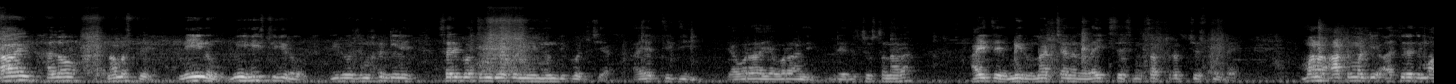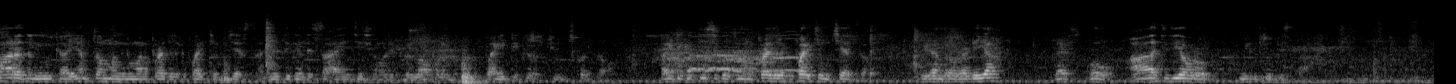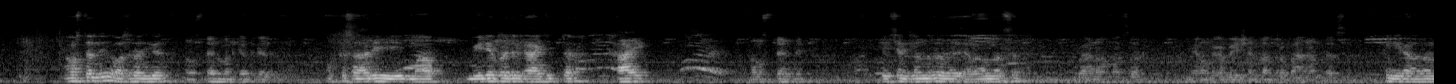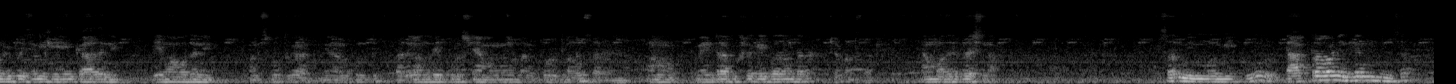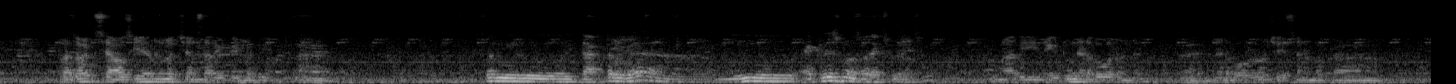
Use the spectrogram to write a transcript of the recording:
Hi hello నమస్తే. నేను మీ history hero. ఈరోజు మళ్ళీ సరికొత్త వీడియోతో మీ ముందుకు వచ్చా. ఆ అతిథి ఎవరా ఎవరా అని మీరు ఎదురు చూస్తున్నారా? అయితే మీరు నా ఛానల్ లైక్ చేసి సబ్స్క్రైబ్ చేసుకుంటే మన ఆటోమేటిక్ అతిరథి మహారథులు ఇంకా ఎంతోమందిని మన ప్రజలకు పరిచయం చేస్తాను ఎందుకంటే సహాయం చేసిన వారు ఇప్పుడు లోపల బయటికి చూసుకొద్దాం. బయటికి తీసుకొచ్చి మన ప్రజలకు పరిచయం చేద్దాం. మీరందరూ రెడీయా? లెట్స్ గో ఆ అతిథి ఎవరో మీకు చూపిస్తాను నమస్తే అండి వాసరాజు గారు. నమస్తే అండి మణికంఠ గారు. ఒక్కసారి మా మీడియా ప్రజలకు హాయ్ చెప్తారా? హాయ్. నమస్తే అండి. పేషెంట్లు అందరూ ఎలా ఉన్నారు సార్? బాగానే ఉన్నారు సార్. మేము ఉండగా పేషెంట్లు అందరూ బాగానే ఉంటారు సార్. మీరు అందరూ పేషెంట్లకి ఏం కాదని ఏమవ్వదని మనస్ఫూర్తిగా నేను అనుకుంటూ ప్రజలందరూ ఎప్పుడు క్షేమంగా ఉండాలని కోరుకుంటూ సార్ మనం మెయిన్ ట్రాఫిక్స్లోకి వెళ్ళిపోదాంటారా చెప్పండి సార్. నా మొదటి ప్రశ్న. సార్ మేము మీకు డాక్టర్ అవ్వండి ఎందుకంటే సార్? ప్రజలకు సేవ చేయాలని వచ్చాను సార్ ఈ ఫీల్డ్కి సార్ మీరు డాక్టర్గా ముందు ఎక్కడ తీసుకున్నారు సార్ ఎక్స్పీరియన్స్? మాది నెగిటివ్ నిడదవోలు అండి. నిడదవోలులో చేశాను ఒక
